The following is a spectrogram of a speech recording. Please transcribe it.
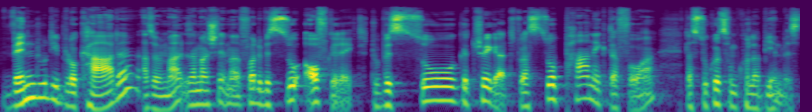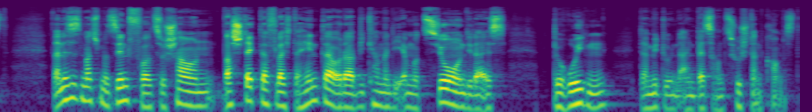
Wenn du die Blockade, also mal, sag mal, stell dir mal vor, du bist so aufgeregt, du bist so getriggert, du hast so Panik davor, dass du kurz vorm Kollabieren bist, dann ist es manchmal sinnvoll zu schauen, was steckt da vielleicht dahinter oder wie kann man die Emotion, die da ist, beruhigen, damit du in einen besseren Zustand kommst.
